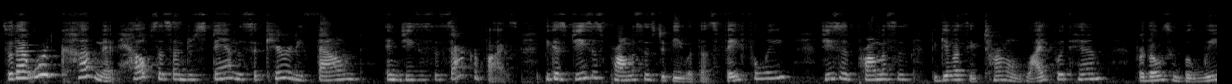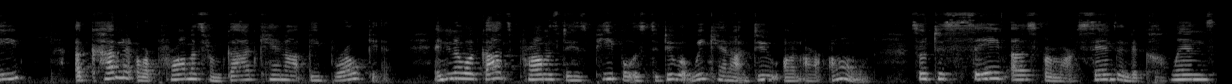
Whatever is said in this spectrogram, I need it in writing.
So that word covenant helps us understand the security found in Jesus' sacrifice because Jesus promises to be with us faithfully. Jesus promises to give us eternal life with him for those who believe. A covenant or a promise from God cannot be broken. And you know what? God's promise to his people is to do what we cannot do on our own. So to save us from our sins and to cleanse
